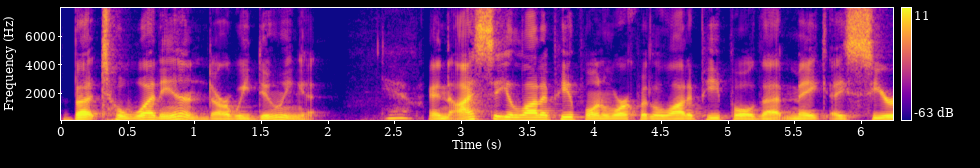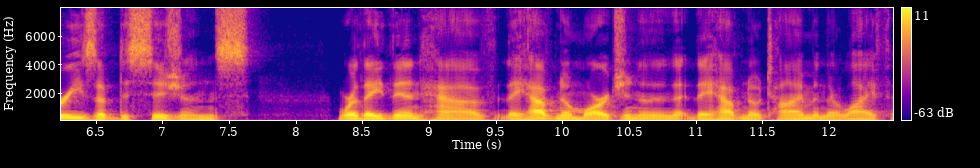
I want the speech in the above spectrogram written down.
But to what end are we doing it? Yeah. And I see a lot of people and work with a lot of people that make a series of decisions where they then have they have no margin and they have no time in their life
